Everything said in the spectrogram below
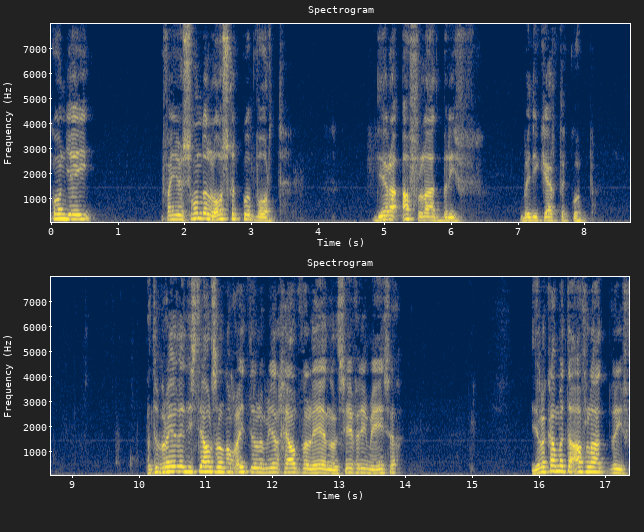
kon jy van jou sonde losgekoop word deur 'n aflaatbrief by die kerk te koop. En toe brei hulle die stelsel nog uit, hulle meer geld wil hê en hulle sê vir die mense: "Julle kan met 'n aflaatbrief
